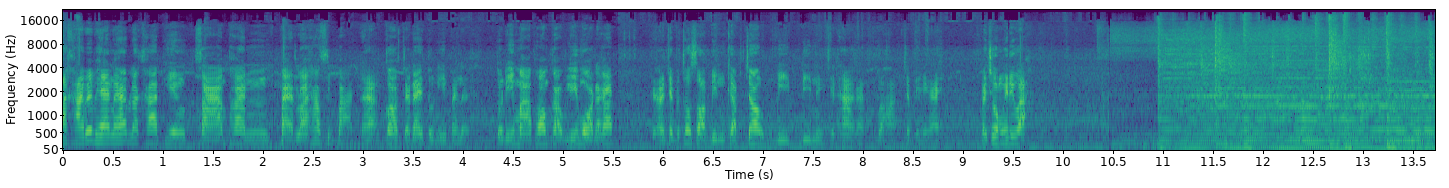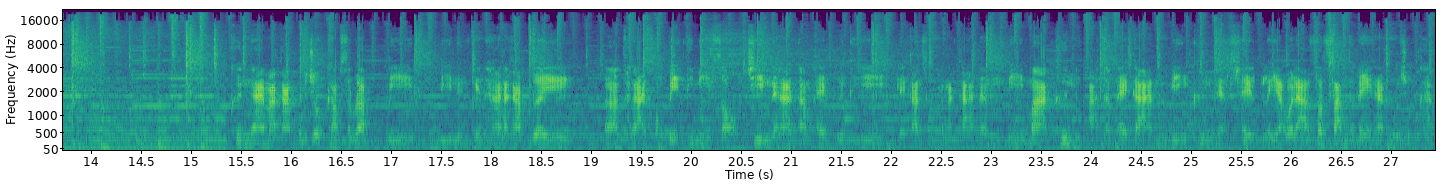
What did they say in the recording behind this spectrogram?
ราคาไม่แพงนะครับ ราคาเพียง 3,850 บาทนะฮะก็จะได้ตัวนี้ไปเลย ตัวนี้มาพร้อมกับรีโมทนะครับ เดี๋ยวเราจะไปทดสอบบินกับเจ้า Beat D175 กันว่าจะเป็นยังไง ไปชมกันดีกว่าขึ้นง่ายมากครับคุณผู้ชมครับสำหรับ B B175 นะครับด้วยขนาดของปีกที่มี 2 ชิ้นนะฮะทำให้พื้นที่ในการสัมผัสอากาศนั้นมีมากขึ้น อาจทำให้การวิ่งขึ้นเนี่ยใช้ระยะเวลาสั้นๆเท่านั้นเองครับคุณผู้ชมครับ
